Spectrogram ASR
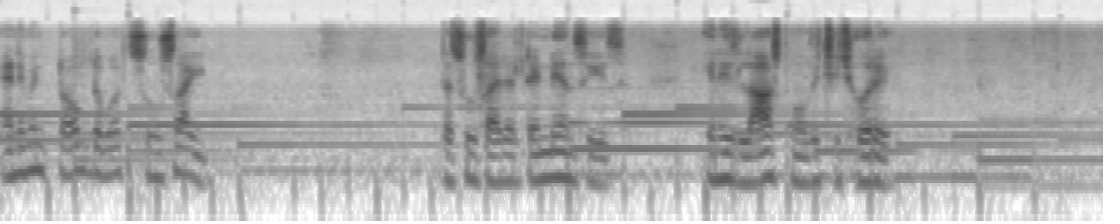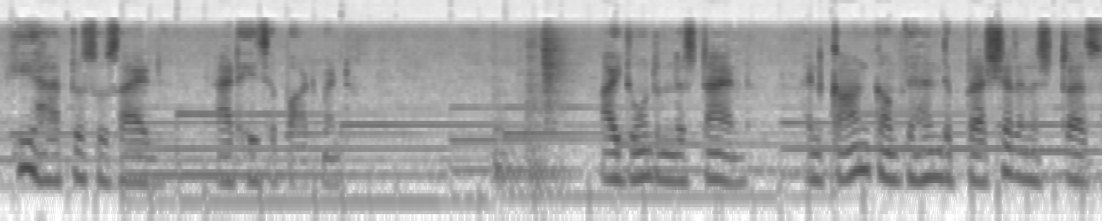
and even talked about suicide the suicidal tendencies in his last movie Chhichhore. He had to suicide at his apartment. I don't understand and can't comprehend the pressure and stress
